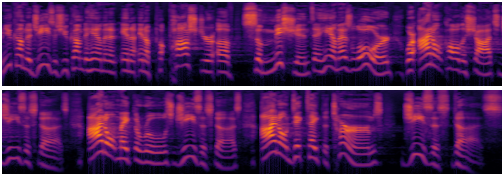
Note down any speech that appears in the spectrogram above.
When you come to Jesus, you come to Him in a, in, a, in a posture of submission to Him as Lord, where I don't call the shots, Jesus does. I don't make the rules, Jesus does. I don't dictate the terms, Jesus does.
